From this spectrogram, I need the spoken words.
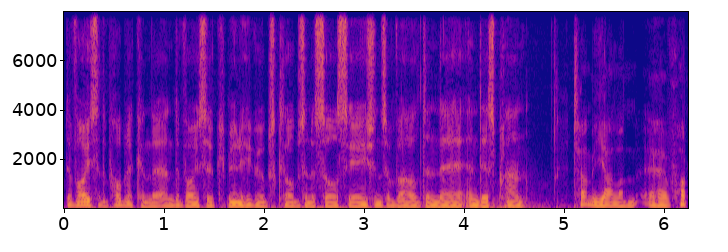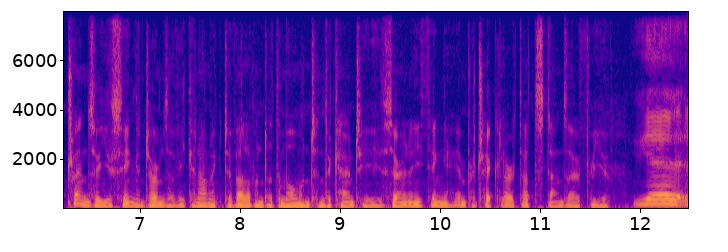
the voice of the public and the, and the voice of community groups, clubs, and associations involved in the in this plan. Tell me, Allan, uh, what trends are you seeing in terms of economic development at the moment in the county? Is there anything in particular that stands out for you? Yeah,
